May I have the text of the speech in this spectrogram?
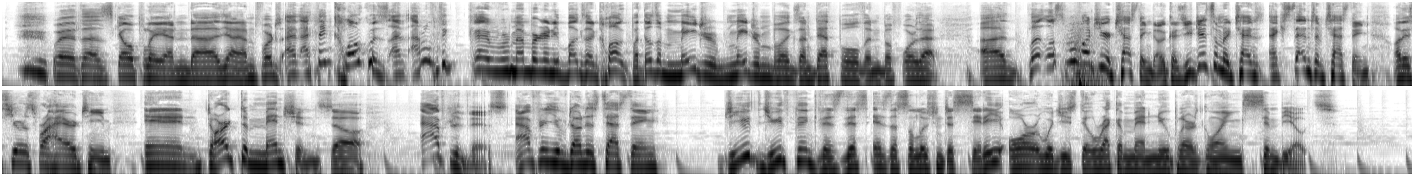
with uh, Scopely. And uh, yeah, unfortunately, I, I, think Cloak was, I, I, don't think I remembered any bugs on Cloak, but those are major, major bugs on Deathpool than before that. Uh, let, us move on to your testing, though, because you did some ex- extensive testing on this Heroes for Hire team in Dark Dimension. So after this, after you've done this testing, do you do you think this this is the solution to City, or would you still recommend new players going symbiotes?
